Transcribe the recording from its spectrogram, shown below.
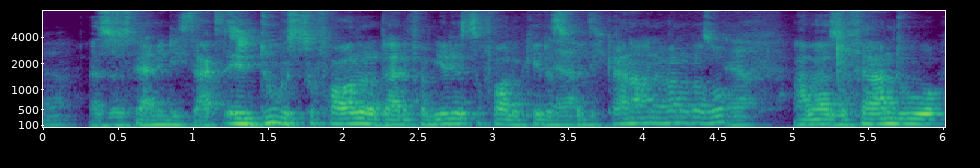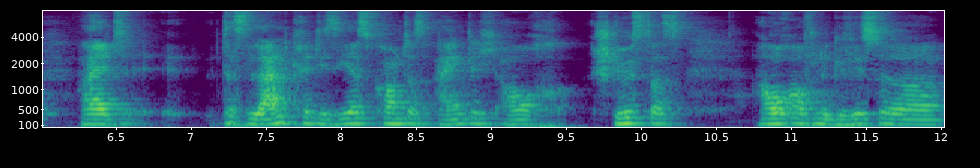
Ja. Also wenn du nicht sagst, ey, du bist zu faul oder deine Familie ist zu faul, okay, das ja. wird sich keiner anhören oder so. Aber sofern du halt das Land kritisierst, kommt das eigentlich auch, stößt das auch auf eine gewisse,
